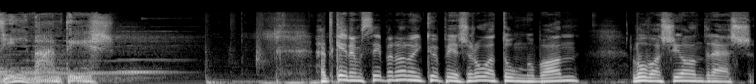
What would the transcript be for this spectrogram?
gyémánt is. Hát kérem szépen aranyköpés rovatunkban Lovasi András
